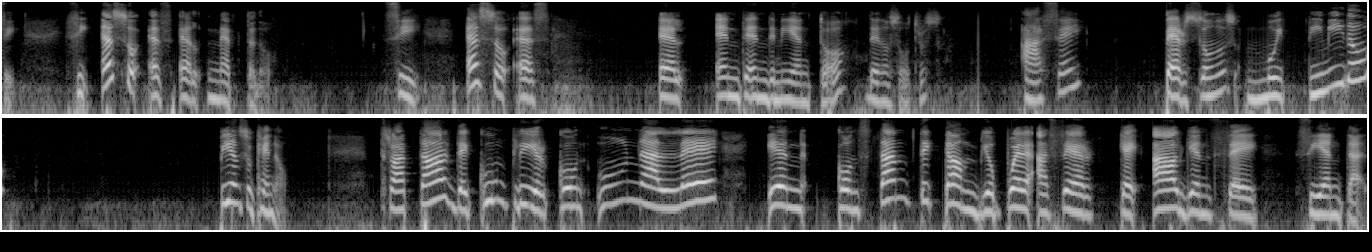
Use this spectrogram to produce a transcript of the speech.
Sí, si eso es el método, si eso es el entendimiento de nosotros, hace personas muy tímido? Pienso que no. Tratar de cumplir con una ley en constante cambio puede hacer que alguien se sienta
